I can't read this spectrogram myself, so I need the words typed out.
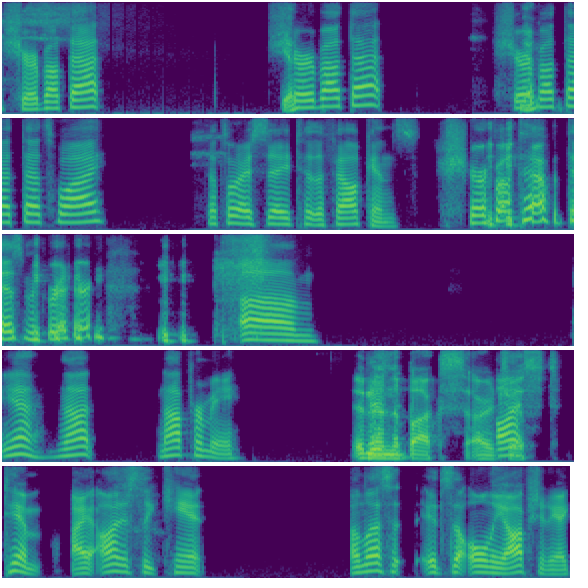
Sure about that? Yep. Sure about that? Sure Yep. about that? That's why? That's what I say to the Falcons. Sure about that with Desmond Ridder? Um Yeah, not not for me. And There's- then the Bucks are on- just Tim, I honestly can't, unless it's the only option. I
